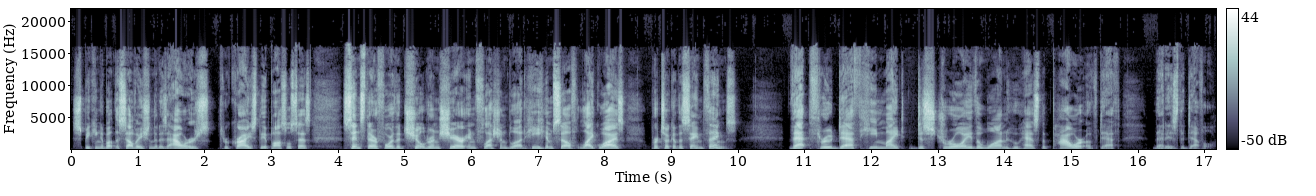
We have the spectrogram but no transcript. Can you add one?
speaking about the salvation that is ours through Christ, the apostle says, Since therefore the children share in flesh and blood, he himself likewise partook of the same things, that through death he might destroy the one who has the power of death, that is the devil,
